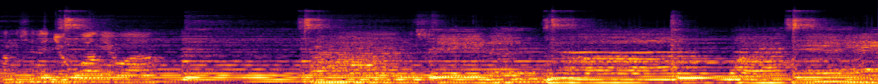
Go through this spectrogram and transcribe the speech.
당신은 영광의 왕. 당신은 영광의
